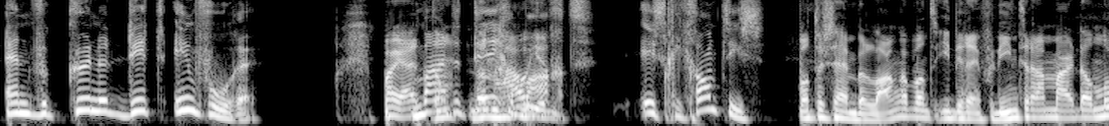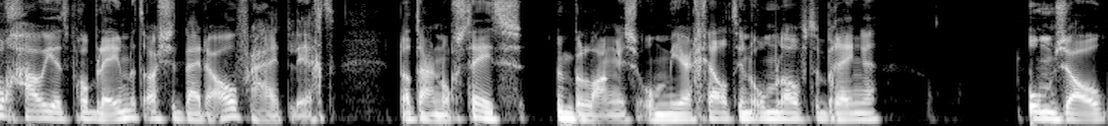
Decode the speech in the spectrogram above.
En we kunnen dit invoeren. Maar, ja, maar dan, de je, tegenmacht is gigantisch. want er zijn belangen, want iedereen verdient eraan. Maar dan nog hou je het probleem dat als je het bij de overheid legt, dat daar nog steeds een belang is om meer geld in omloop te brengen. Om zo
